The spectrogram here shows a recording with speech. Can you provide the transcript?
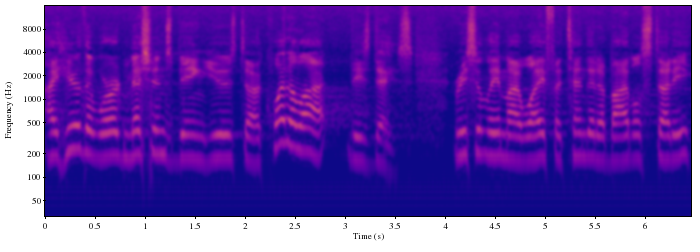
I hear the word missions being used uh, quite a lot these days. Recently, my wife attended a Bible study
